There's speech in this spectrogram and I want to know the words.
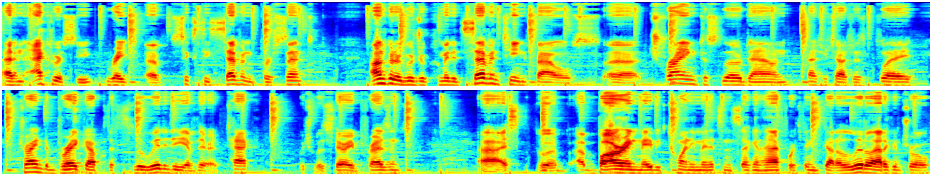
at an accuracy rate of 67%. Ankaragücü committed 17 fouls, uh, trying to slow down Besiktas's play, trying to break up the fluidity of their attack, which was very present. Uh, uh, barring maybe 20 minutes in the second half where things got a little out of control.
